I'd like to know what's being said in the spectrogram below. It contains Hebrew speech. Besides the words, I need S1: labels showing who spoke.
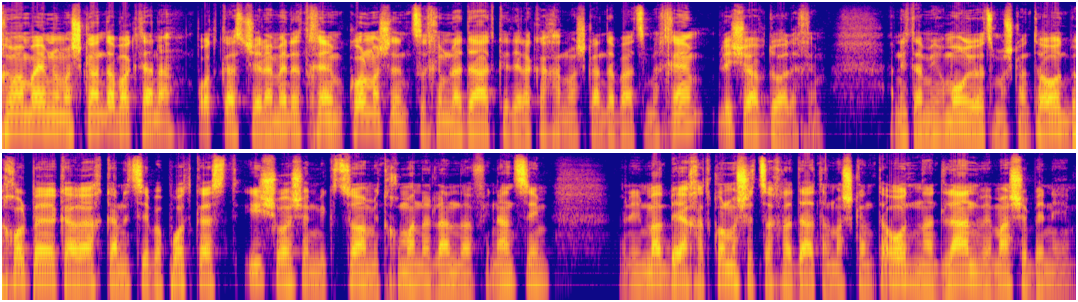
S1: ברוכים הבאים למשכנתה בקטנה, פודקאסט שילמד אתכם כל מה שאתם צריכים לדעת כדי לקחת משכנתה בעצמכם, בלי שיעבדו עליכם. אני תמיר מור, יועץ משכנתאות, בכל פרק ארח כאן אצלי בפודקאסט איש או אשת מקצוע מתחום הנדל"ן והפיננסים, ונלמד ביחד כל מה שצריך לדעת על משכנתאות, נדל"ן ומה שביניהם.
